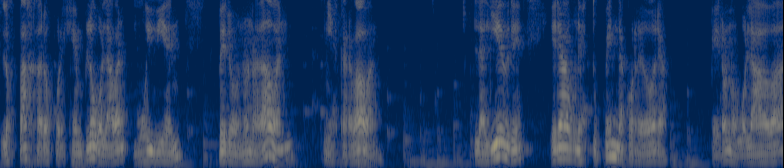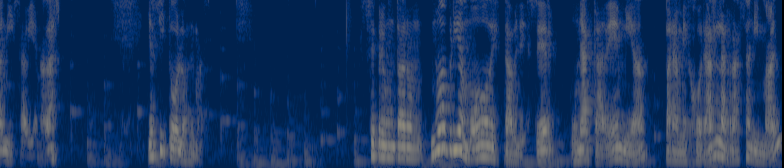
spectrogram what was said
Los pájaros, por ejemplo, volaban muy bien, pero no nadaban ni escarbaban. La liebre era una estupenda corredora, pero no volaba ni sabía nadar. Y así todos los demás. Se preguntaron, ¿no habría modo de establecer una academia para mejorar la raza animal?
